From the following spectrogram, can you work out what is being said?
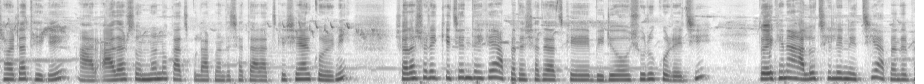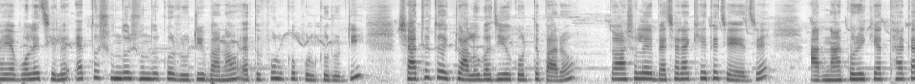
ছয়টা থেকে, আর আদার্স অন্যান্য কাজগুলো আপনাদের সাথে আর আজকে শেয়ার করিনি। সরাসরি কিচেন থেকে আপনাদের সাথে আজকে ভিডিও শুরু করেছি। তো এখানে আলু ছিলে নিচ্ছি। আপনাদের ভাইয়া বলেছিল, এত সুন্দর সুন্দর করে রুটি বানাও, এত ফুলকো ফুলকো রুটি। সাথে তো একটু আলু ভাজিও করতে পারো। তো আসলে বেচারা খেতে চেয়েছে, আর না করে কি আর থাকা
